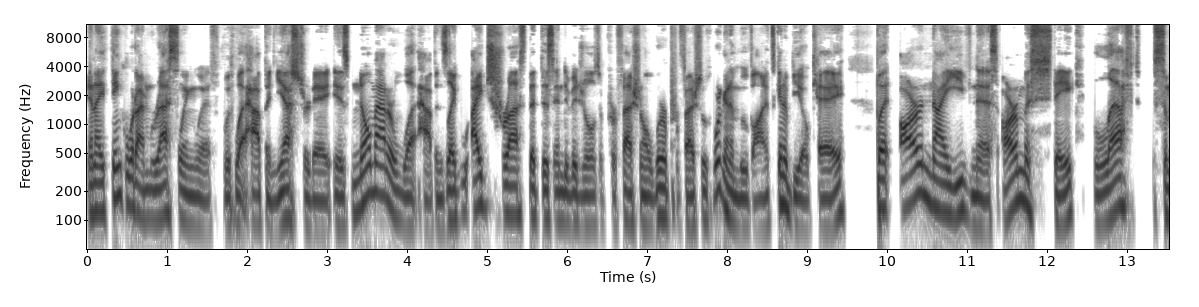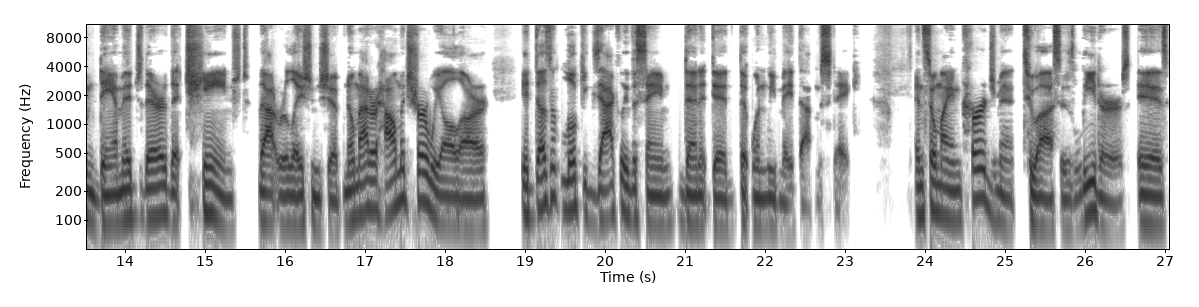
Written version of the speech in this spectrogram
And I think what I'm wrestling with, with what happened yesterday is no matter what happens, like I trust that this individual is a professional. We're professionals. We're going to move on. It's going to be okay. But our naiveness, our mistake left some damage there that changed that relationship. No matter how mature we all are, it doesn't look exactly the same than it did that when we made that mistake. And so my encouragement to us as leaders is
